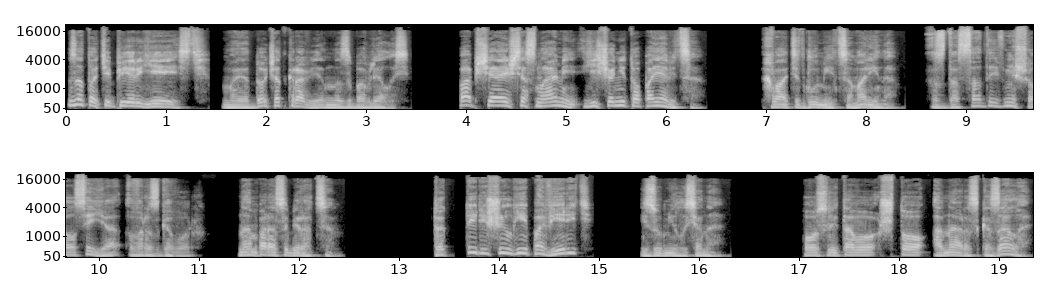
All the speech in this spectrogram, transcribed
«Зато теперь есть», — моя дочь откровенно забавлялась. «Пообщаешься с нами, еще не то появится». «Хватит глумиться, Марина». С досадой вмешался я в разговор. Нам пора собираться». «Так ты решил ей поверить?» — изумилась она. «После того, что она рассказала,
